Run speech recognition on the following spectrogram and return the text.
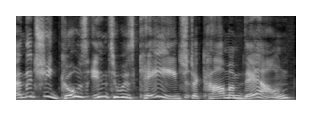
and then she goes into his cage to calm him down.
